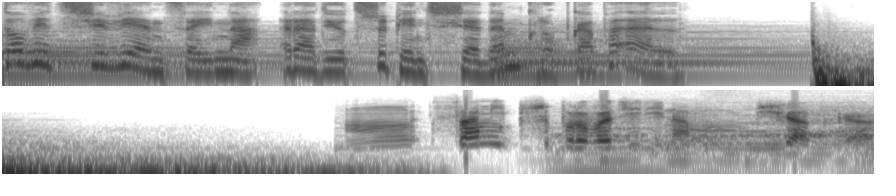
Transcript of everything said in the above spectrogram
Dowiedz się więcej na radio357.pl. Mm, Sami przyprowadzili nam świadka.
